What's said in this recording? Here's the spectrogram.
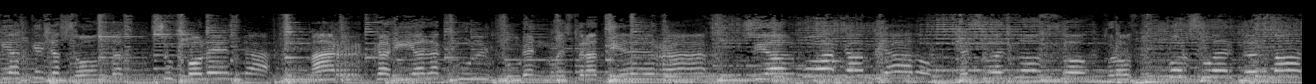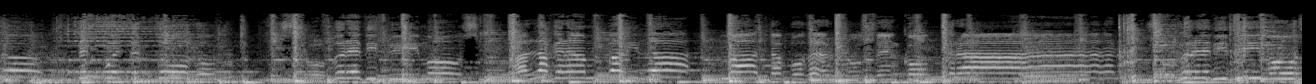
que aquellas ondas su polenta marcaría la cultura en nuestra tierra. Si algo ha cambiado, eso es nosotros, por suerte hermano, después de todo, sobrevivimos a la gran paridad, mata podernos encontrar. Sobrevivimos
